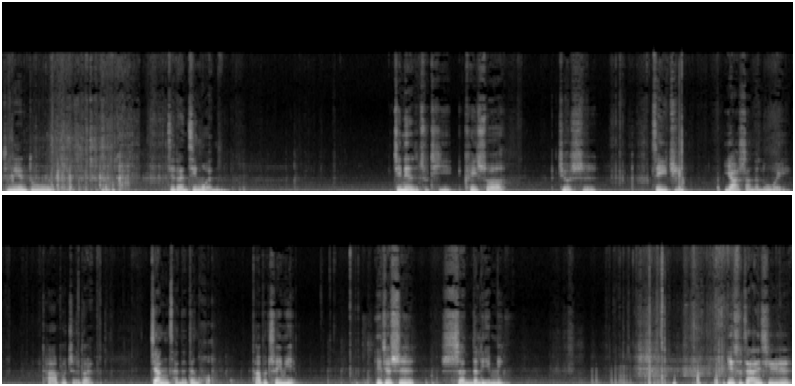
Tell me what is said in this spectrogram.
今天读这段经文，今天的主题可以说就是这一句压伤的芦苇，它不折断；江残的灯火，它不吹灭。也就是神的怜悯。耶稣在安息日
